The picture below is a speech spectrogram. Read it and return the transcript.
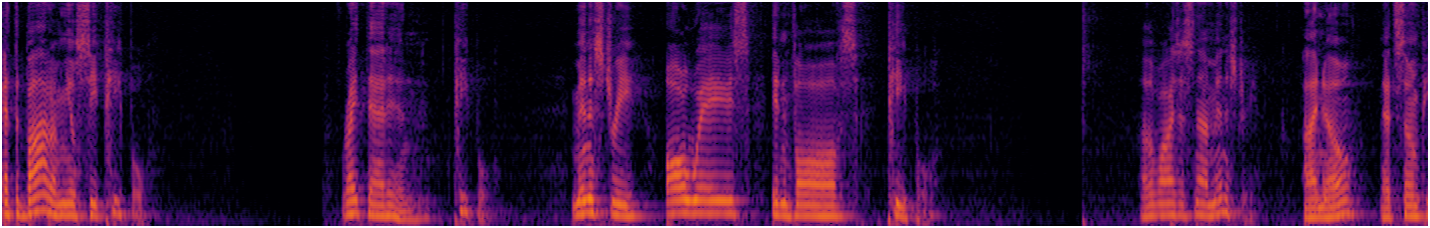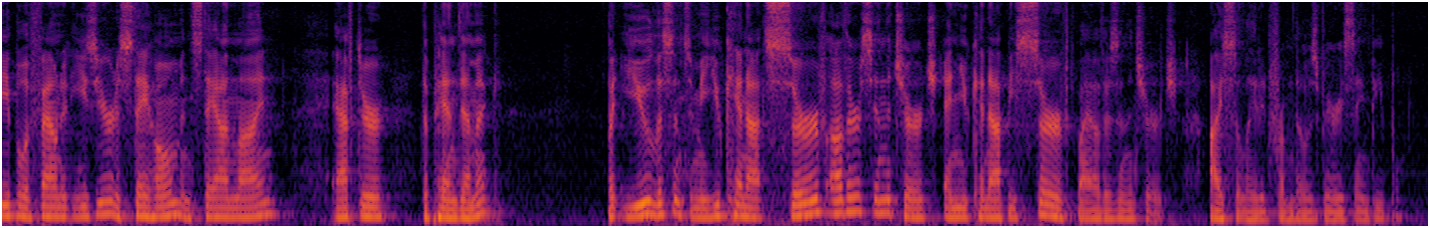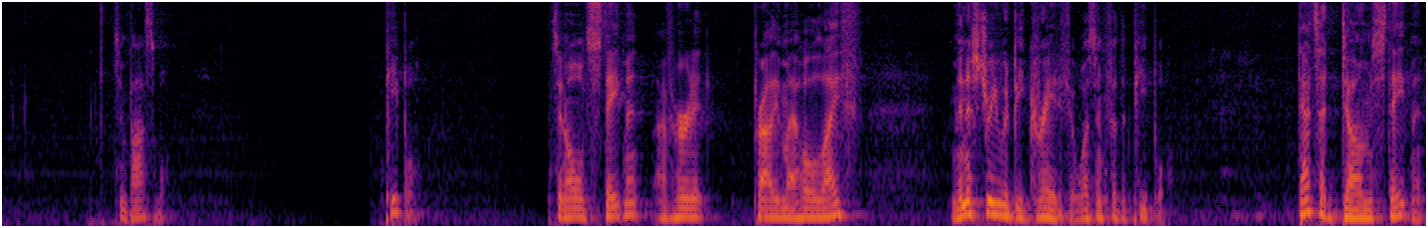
At the bottom, you'll see people. Write that in people. Ministry always involves people. Otherwise, it's not ministry. I know that some people have found it easier to stay home and stay online after the pandemic. But you, listen to me, you cannot serve others in the church and you cannot be served by others in the church, isolated from those very same people. It's impossible. People. It's an old statement. I've heard it probably my whole life. Ministry would be great if it wasn't for the people. That's a dumb statement.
